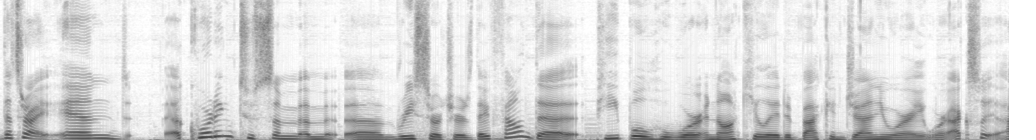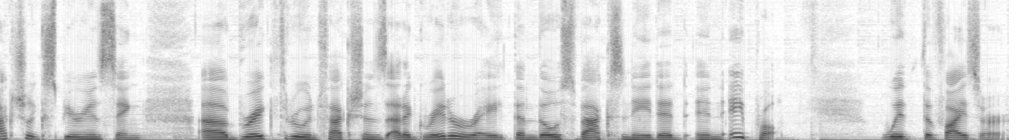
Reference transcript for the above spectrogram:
That's right. And according to some um, uh, researchers, they found that people who were inoculated back in January were actually actually experiencing uh, breakthrough infections at a greater rate than those vaccinated in April with the Pfizer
